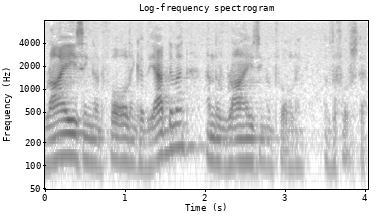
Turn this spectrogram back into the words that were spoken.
rising and falling of the abdomen and the rising and falling of the footstep.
